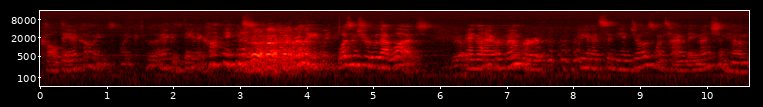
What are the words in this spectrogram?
call Dana Cummings. I'm like, who the heck is Dana Cummings? I really wasn't sure who that was. And then I remembered being at Cindy and Joe's one time, and they mentioned him.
